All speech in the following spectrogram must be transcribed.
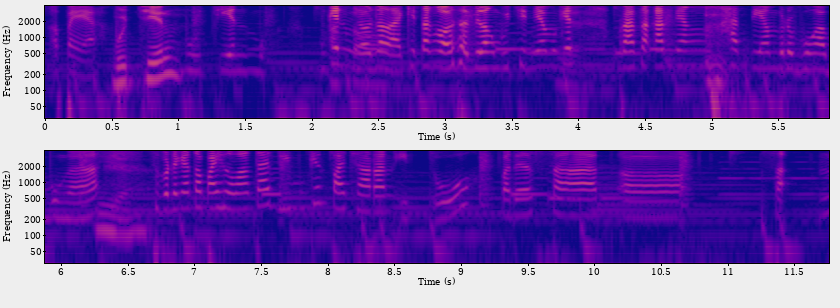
apa ya? Bucin. Bucin. Bu- mungkin Atau- nggak udah lah kita nggak usah bilang bucinnya mungkin Iya. merasakan yang hati yang berbunga-bunga Iya. seperti kata Pak Hilman tadi mungkin pacaran itu pada saat eh, sa- 0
